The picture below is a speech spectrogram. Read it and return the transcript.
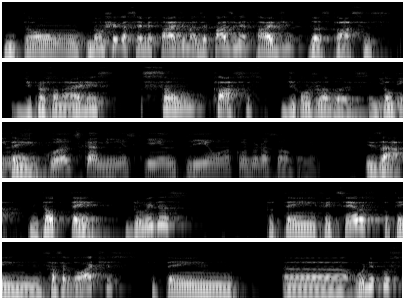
Então, não chega a ser metade, mas é quase metade das classes de personagens são classes de conjuradores. Então tem tu tem quantos caminhos que ampliam a conjuração também. Exato. Então tu tem druidas, Tu tem feiticeiros, tu tem sacerdotes, tu tem uh, rúnicos,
